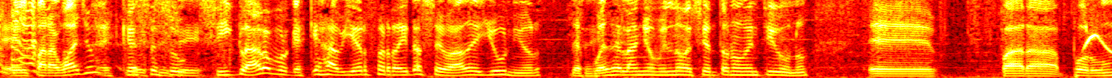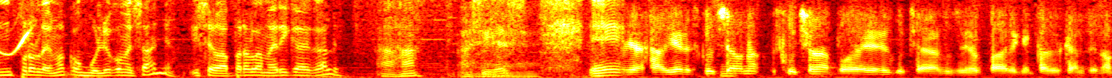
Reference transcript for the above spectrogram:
que ¿El paraguayo? Es que Sí, ese sí, su- sí. sí, claro, porque es que Javier Ferreira se va de Junior después Sí. del año 1991 eh, para por un problema con Julio Comesaña y se va para la América de Cali. Ajá, así es. Eh, Oiga, Javier, escucha una, escucha una poder escuchar a su señor padre que en paz descanse, ¿no?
